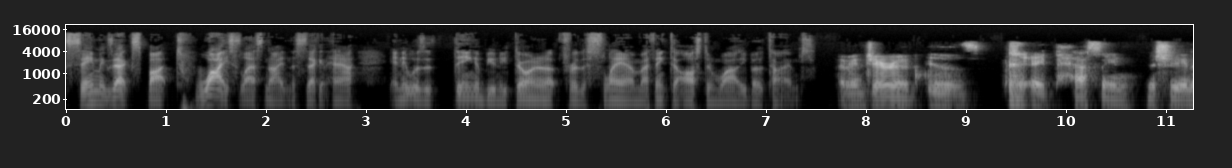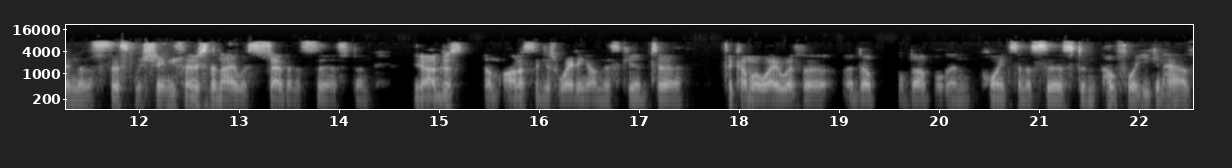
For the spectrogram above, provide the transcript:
same exact spot twice last night in the second half, and it was a thing of beauty throwing it up for the slam, I think, to Austin Wiley both times. I mean, Jared is a passing machine and an assist machine. He finished the night with seven assists, and you know, I'm just, I'm honestly just waiting on this kid to to come away with a, a double double in points and assists, and hopefully he can have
